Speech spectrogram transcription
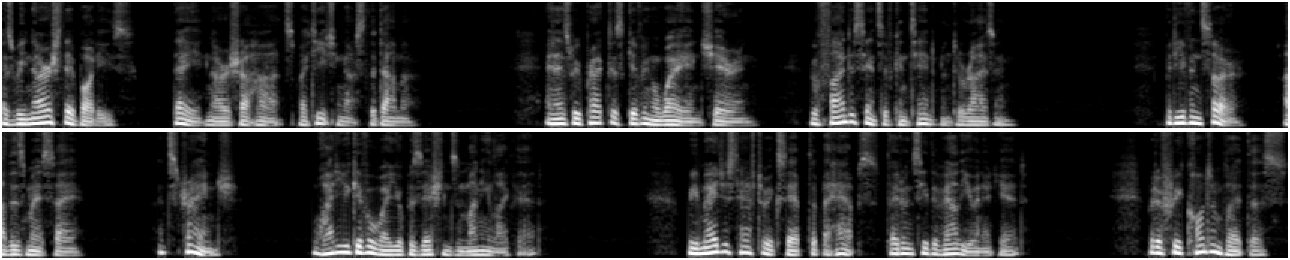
As we nourish their bodies, they nourish our hearts by teaching us the Dhamma. And as we practice giving away and sharing, we'll find a sense of contentment arising. But even so, others may say, It's strange. Why do you give away your possessions and money like that? We may just have to accept that perhaps they don't see the value in it yet. But if we contemplate this,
